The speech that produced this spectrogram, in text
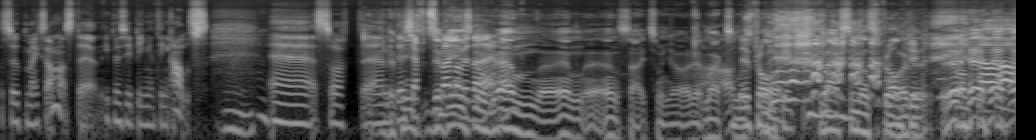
så uppmärksammas det i princip ingenting alls. Mm. Eh, så att en Det liten det käftsmäll har vi finns nog där. en, en, en sajt som gör det, Ja, Maximum det är Sport. Frontkick. Maximum Sport. Frontkick. Ja,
